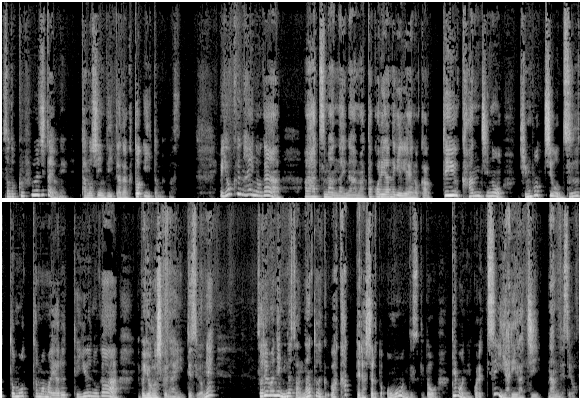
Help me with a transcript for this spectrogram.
その工夫自体をね、楽しんでいただくといいと思います。良くないのが、ああ、つまんないな、またこれやんなきゃいけないのかっていう感じの気持ちをずっと持ったままやるっていうのが、やっぱよろしくないですよね。それはね、皆さんなんとなく分かってらっしゃると思うんですけど、でもね、これついやりがちなんですよ。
